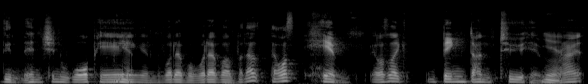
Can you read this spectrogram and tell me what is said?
dimension warping and whatever, whatever. But that that wasn't him. It was like being done to him, Yeah. right?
